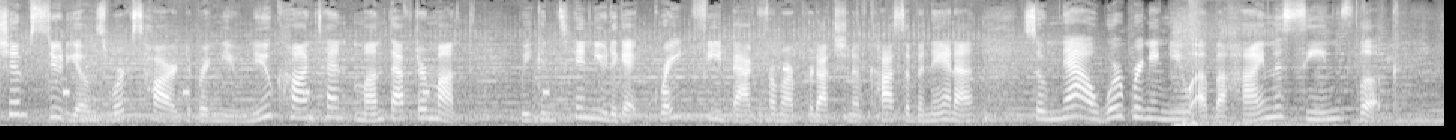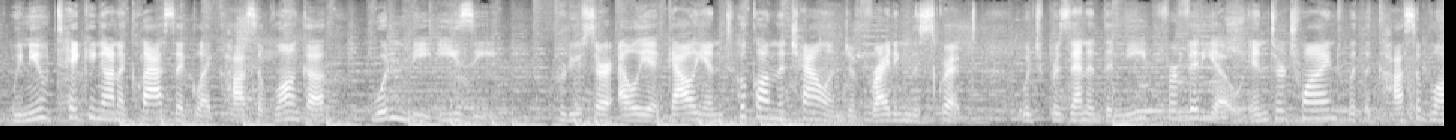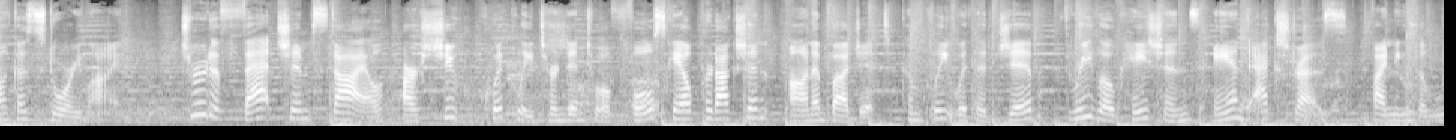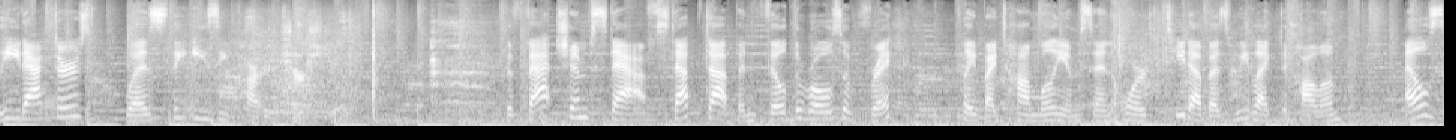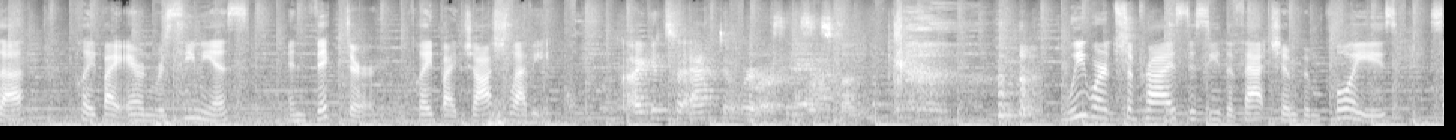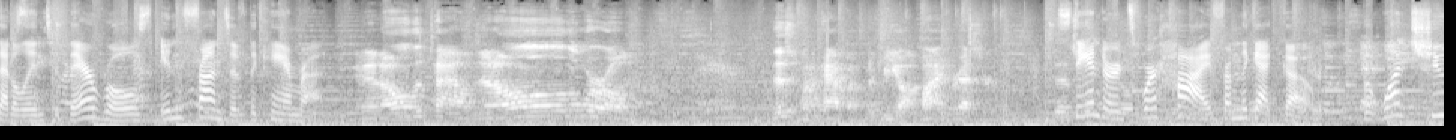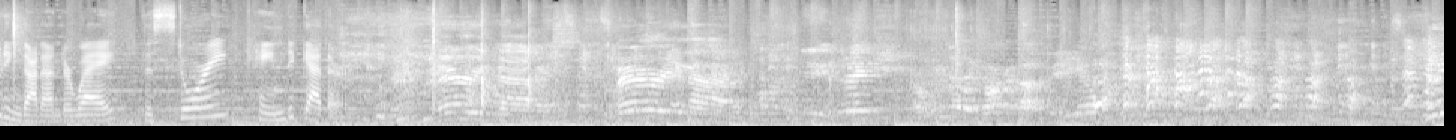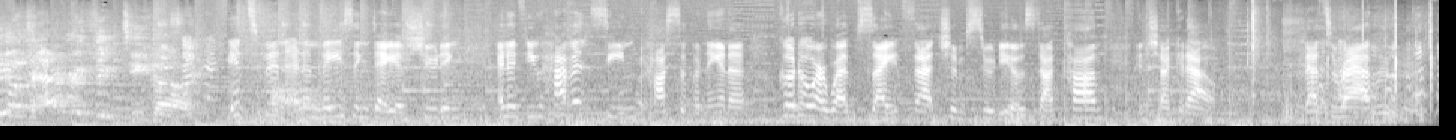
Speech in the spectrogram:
Chimp Studios works hard to bring you new content month after month. We continue to get great feedback from our production of Casabanana, so now we're bringing you a behind the scenes look. We knew taking on a classic like Casablanca wouldn't be easy. Producer Elliot Gallion took on the challenge of writing the script, which presented the need for video intertwined with the Casablanca storyline. True to Fat Chimp style, our shoot quickly turned into a full scale production on a budget, complete with a jib, three locations, and extras. Finding the lead actors was the easy part. Cheers. The Fat Chimp staff stepped up and filled the roles of Rick, played by Tom Williamson, or T-Dubb as we like to call him, Ilsa, played by Erin Resimius, and Victor, played by Josh Levey. I get to act at work, so this is fun. We weren't surprised to see the Fat Chimp employees settle into their roles in front of the camera. And in all the towns in all the world, this one happened to be on my dresser. Standards were high from the get go. But once shooting got underway, the story came together. Very nice. Very nice. Amazing day of shooting, and if you haven't seen Casabanana, go to our website, fatchimpstudios.com, and check it out. That's a wrap.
